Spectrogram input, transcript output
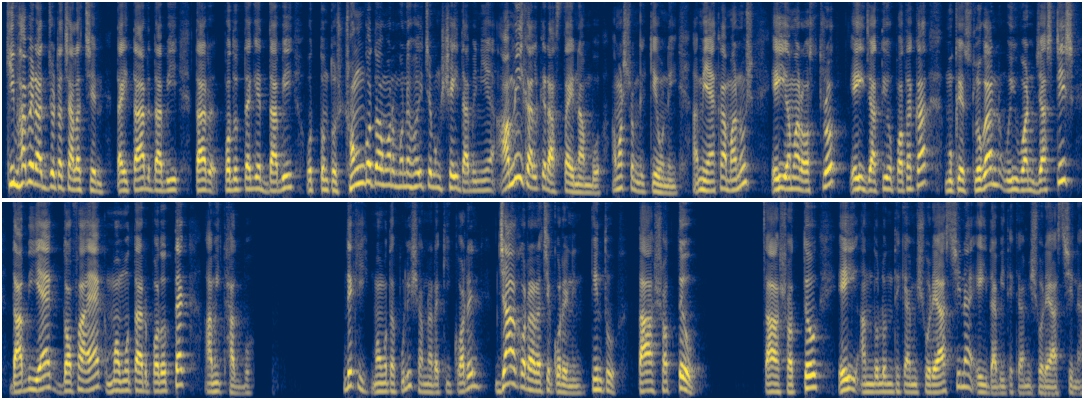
কীভাবে রাজ্যটা চালাচ্ছেন। তাই তার দাবি, তার পদত্যাগের দাবি অত্যন্ত সঙ্গত আমার মনে হয়েছে এবং সেই দাবি নিয়ে আমি কালকে রাস্তায় নামবো। আমার সঙ্গে কেউ নেই। আমি একা মানুষ, এই আমার অস্ত্র, এই জাতীয় পতাকা মুখে স্লোগান উই ওয়ান্ট জাস্টিস দাবি এক, দফা এক, মমতার পদত্যাগ, আমি থাকব। দেখি মমতা পুলিশ আপনারা কি করেন, যা করার আছে করে নিন। কিন্তু তা সত্ত্বেও তা সত্ত্বেও এই আন্দোলন থেকে আমি সরে আসছি না, এই দাবি থেকে আমি সরে আসছি না।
